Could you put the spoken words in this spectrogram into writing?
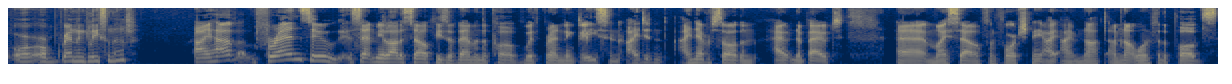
or, or Brendan Gleeson in it? I have friends who sent me a lot of selfies of them in the pub with Brendan Gleeson. I didn't. I never saw them out and about uh, myself. Unfortunately, I, I'm not. I'm not one for the pubs.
